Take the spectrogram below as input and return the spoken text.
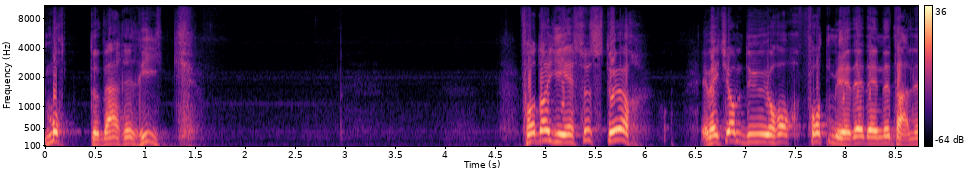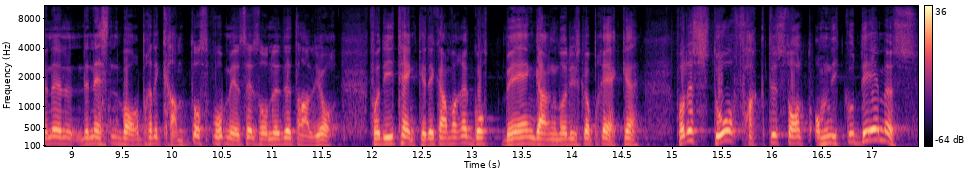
måtte være rik. For da Jesus dør Jeg vet ikke om du har fått med deg den detaljen. Det er nesten bare predikanter som får med seg sånne detaljer. For de tenker det kan være godt med en gang når de skal preke. For det står faktisk alt om Nikodemus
